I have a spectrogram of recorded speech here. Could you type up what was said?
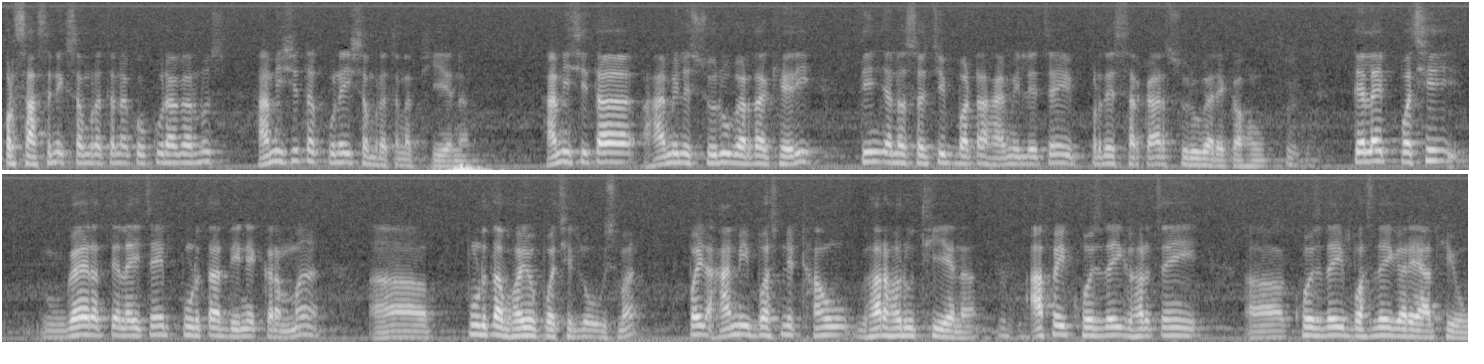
प्रशासनिक संरचनाको कुरा गर्नुहोस् हामीसित कुनै संरचना थिएन। हामीसित हामीले सुरु गर्दाखेरि तिनजना सचिवबाट हामीले चाहिँ प्रदेश सरकार सुरु गरेका हौँ। त्यसलाई पछि गएर त्यसलाई चाहिँ पूर्णता दिने क्रममा पूर्णता भयो पछिल्लो उसमा। पहिला हामी बस्ने ठाउँ घरहरू थिएन। आफै खोज्दै घर चाहिँ खोज्दै बस्दै गरेका थियौँ।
